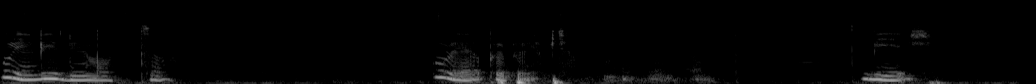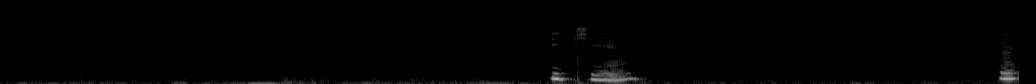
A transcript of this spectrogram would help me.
buraya bir düğüm attım. Buraya pırpır yapacağım. Bir iki ve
